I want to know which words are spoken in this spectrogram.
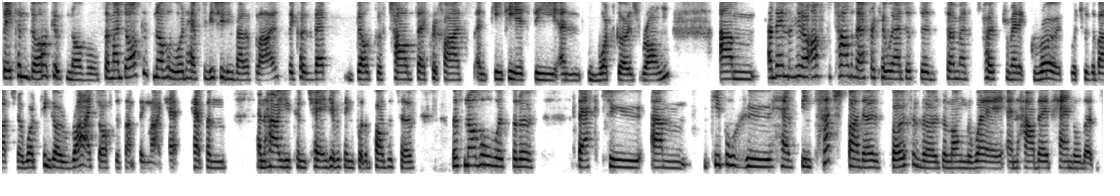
second darkest novel. So my darkest novel would have to be Shooting Butterflies because that dealt with child sacrifice and PTSD and what goes wrong. Um, and then, you know, after Child of Africa, where I just did so much post traumatic growth, which was about, you know, what can go right after something like ha- happens and how you can change everything for the positive. This novel was sort of back to um, people who have been touched by those, both of those along the way and how they've handled it.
